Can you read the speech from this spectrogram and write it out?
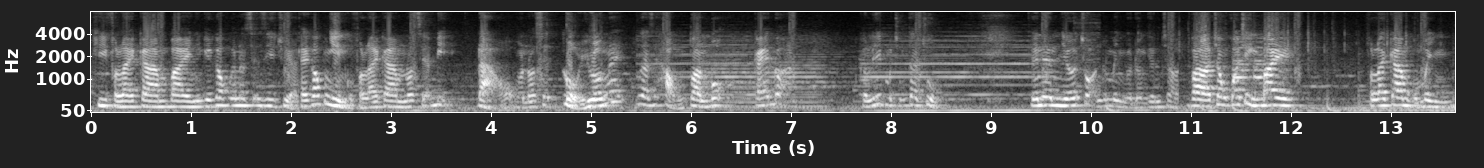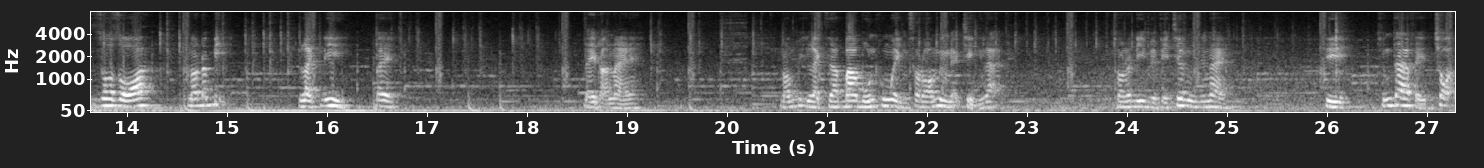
khi flycam bay những cái góc ấy nó sẽ di chuyển. Cái góc nhìn của flycam nó sẽ bị đảo và nó sẽ đổi hướng ấy. Chúng ta sẽ hỏng toàn bộ cái đoạn clip mà chúng ta chụp. Thế nên nhớ chọn cho mình vào đường chân trời. Và trong quá trình bay flycam của mình do gió nó đã bị lệch đi. Đây. Đây đoạn này này. Nó bị lệch ra ba bốn khung hình sau đó mình lại chỉnh lại cho nó đi về phía trước như thế này. Thì chúng ta phải chọn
